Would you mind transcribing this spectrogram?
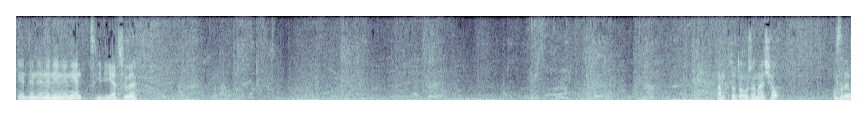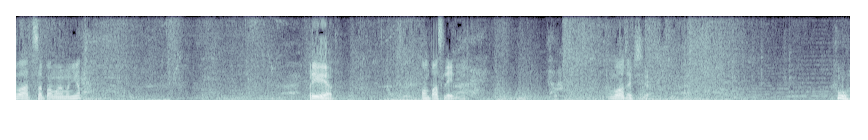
Нет, нет, нет, нет, нет, нет, иди отсюда. Там кто-то уже начал взрываться, по-моему, нет? Привет. Он последний. Вот и все. Фу,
